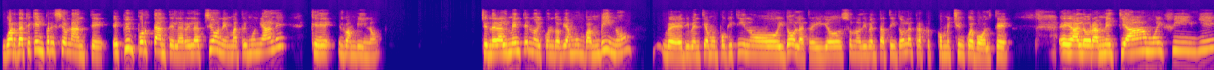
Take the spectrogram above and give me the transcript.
guardate che impressionante, è più importante la relazione matrimoniale che il bambino. Generalmente noi quando abbiamo un bambino beh, diventiamo un pochettino idolatri. Io sono diventata idolatra come cinque volte. E allora mettiamo i figli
